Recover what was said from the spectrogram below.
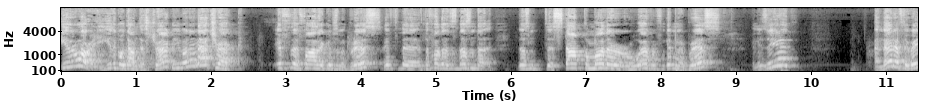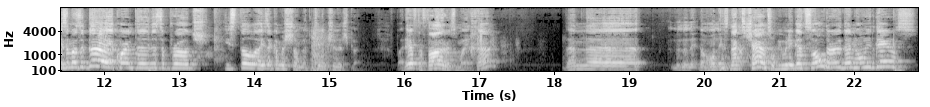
either or. You either go down this track or you go down that track. If the father gives him a bris, if the if the father doesn't doesn't stop the mother or whoever from giving him a bris, and he's yid. And then if they raise him as a guy, according to this approach, he's still he's like a mishum, But if the father is moicha, then uh, the, the, his next chance will be when he gets older. Then only dares.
